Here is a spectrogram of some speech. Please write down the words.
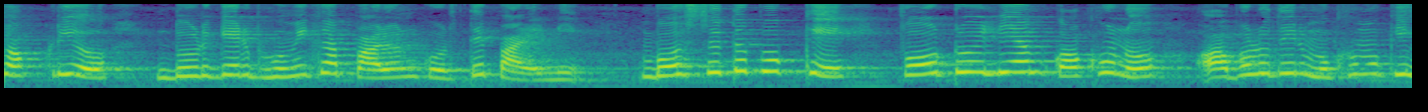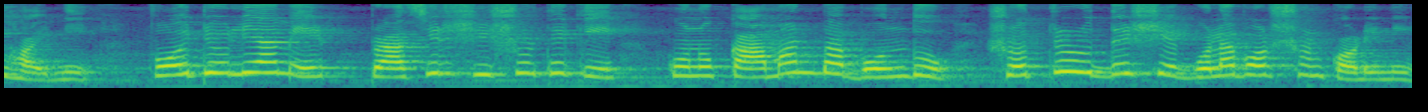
সক্রিয় দুর্গের ভূমিকা পালন করতে পারেনি। বস্তুতপক্ষে ফোর্ট উইলিয়াম কখনো অবরোধের মুখোমুখি হয়নি। ফোর্ট উইলিয়ামের প্রাচীর শীর্ষ থেকে কোনো কামান বা বন্দুক শত্রুর উদ্দেশ্যে গোলাবর্ষণ করেনি।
